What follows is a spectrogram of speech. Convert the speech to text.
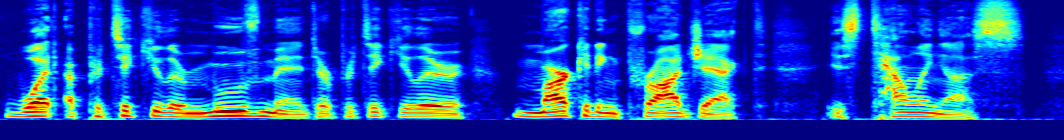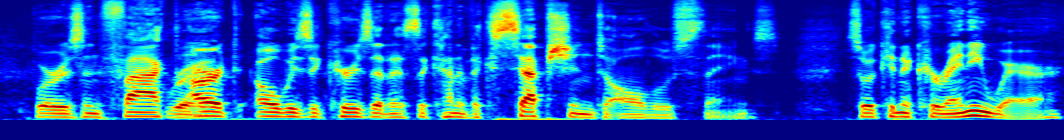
what a particular movement or particular marketing project is telling us. Whereas in fact, Right. art always occurs as a kind of exception to all those things. So it can occur anywhere.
